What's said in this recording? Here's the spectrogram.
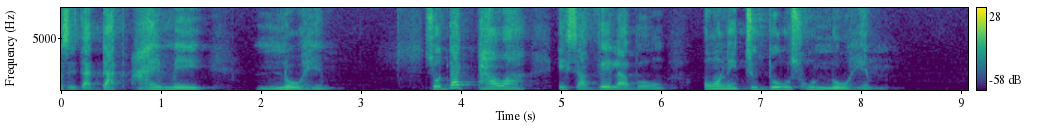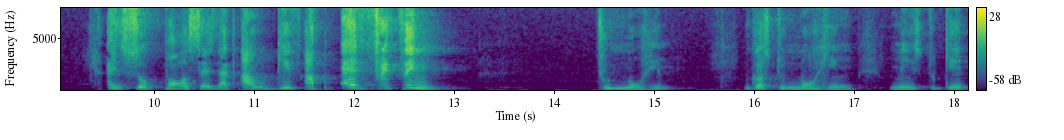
says that that I may know him. So that power is available only to those who know him. And so Paul says that I will give up everything to know him. Because to know him means to gain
